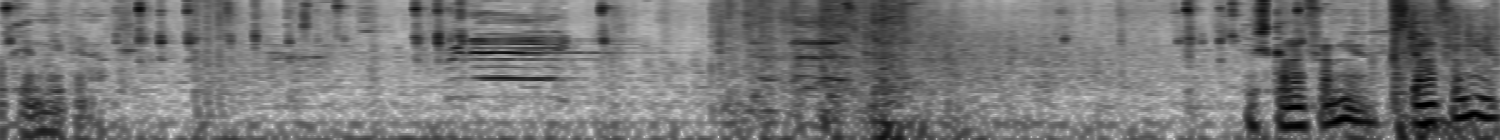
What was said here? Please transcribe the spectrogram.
Okay, maybe not. He's coming from here. He's coming from here.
